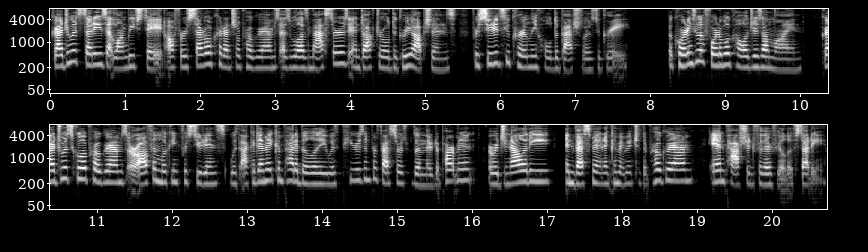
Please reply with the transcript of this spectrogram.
Graduate Studies at Long Beach State offers several credential programs as well as master's and doctoral degree options for students who currently hold a bachelor's degree. According to Affordable Colleges Online, graduate school programs are often looking for students with academic compatibility with peers and professors within their department, originality, investment and commitment to the program, and passion for their field of study.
